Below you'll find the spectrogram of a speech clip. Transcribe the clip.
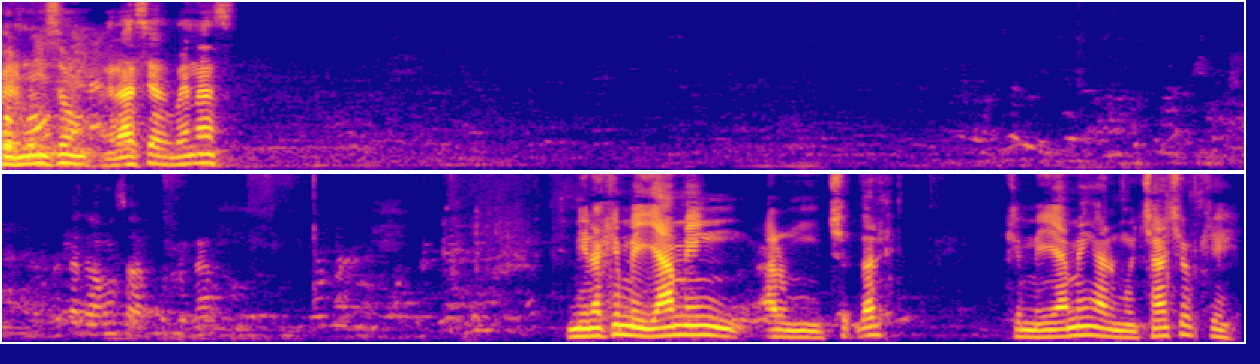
Permiso. Gracias. Buenas. Mira que me llamen al muchacho, dale, que me llamen al muchacho que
